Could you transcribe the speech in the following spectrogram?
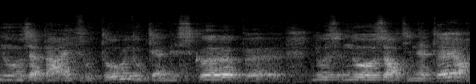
nos appareils photo, nos caméscopes, euh, nos, ordinateurs.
